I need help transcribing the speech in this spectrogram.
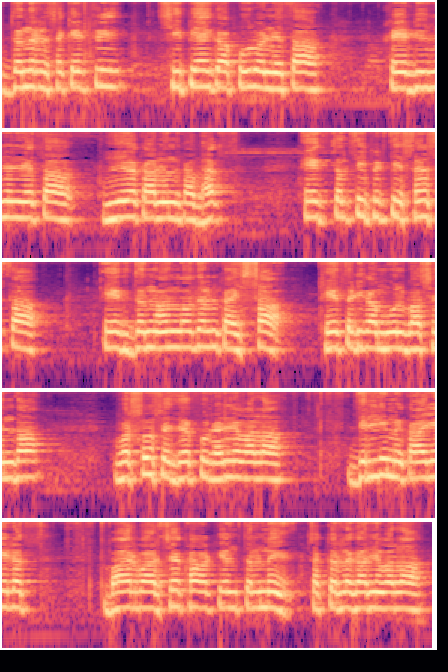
जनरल सेक्रेटरी, सीपीआई का पूर्व नेता, ट्रेड यूनियन नेता, विवेकानंद का भक्त, एक चलती फिरती संस्था, एक जन आंदोलन का हिस्सा, खेतड़ी का मूल बासिंदा, वर्षों से जयपुर रहने वाला, दिल्ली में कार्यरत बार बार शेखावट अंचल में चक्कर लगाने वाला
